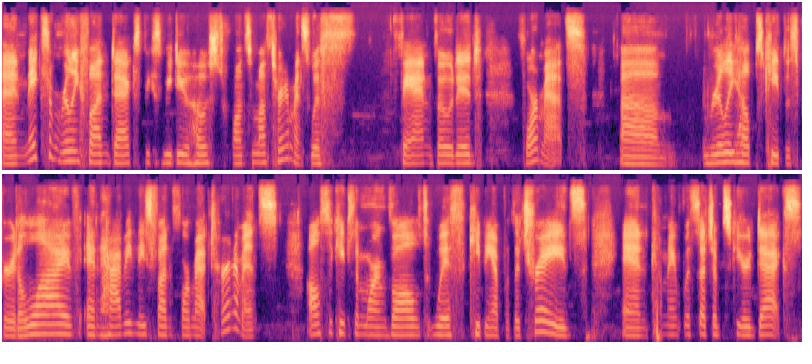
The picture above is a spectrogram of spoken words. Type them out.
and make some really fun decks because we do host once a month tournaments with fan voted formats. Um, really helps keep the spirit alive and having these fun format tournaments also keeps them more involved with keeping up with the trades and coming up with such obscure decks.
